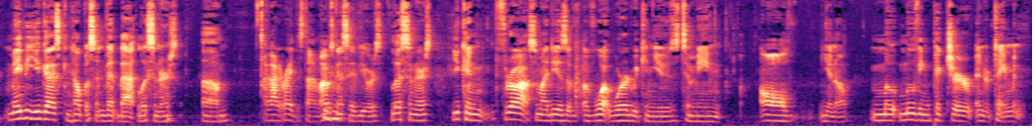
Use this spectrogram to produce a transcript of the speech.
maybe you guys can help us invent that, listeners. Um, I got it right this time. I was going to say viewers, listeners. You can throw out some ideas of, of what word we can use to mean all, you know, mo- moving picture entertainment.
